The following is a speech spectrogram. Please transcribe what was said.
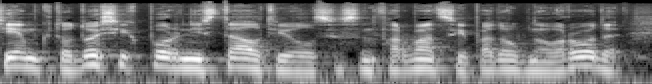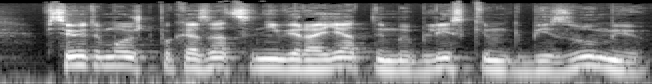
тем, кто до сих пор не сталкивался с информацией подобного рода, все это может показаться невероятным и близким к безумию,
